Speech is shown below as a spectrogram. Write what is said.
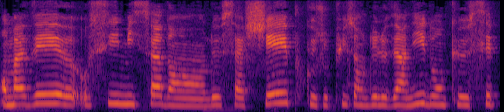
On m'avait euh, aussi mis ça dans le sachet pour que je puisse enlever le vernis. Donc c'est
